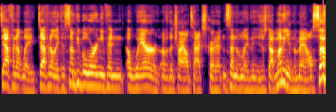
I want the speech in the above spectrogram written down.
Definitely, definitely, because some people weren't even aware of the child tax credit, and suddenly they just got money in the mail. So,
